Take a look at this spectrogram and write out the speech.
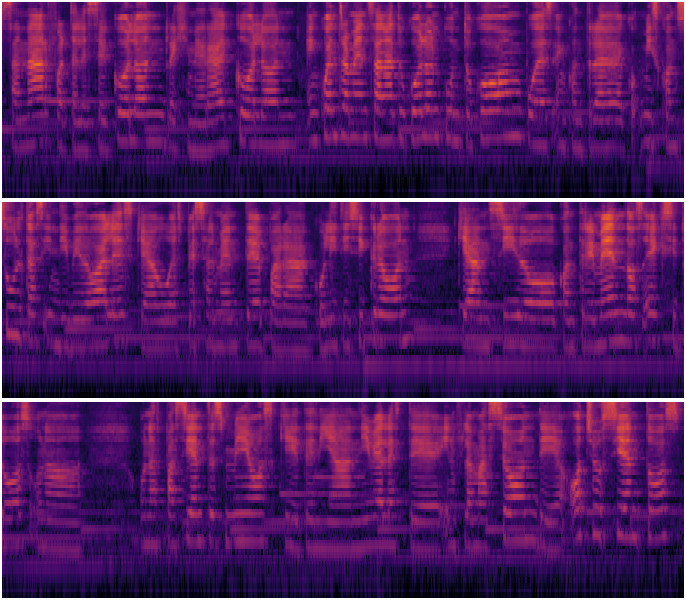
sanar, fortalecer el colon, regenerar el colon. Encuéntrame en sanatucolon.com, puedes encontrar mis consultas individuales que hago especialmente para colitis y Crohn, que han sido con tremendos éxitos. Una, unos pacientes míos que tenían niveles de inflamación de 800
